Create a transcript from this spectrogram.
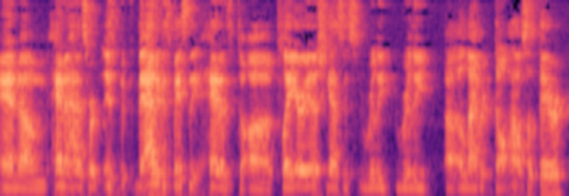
and um, Hannah has her. The attic is basically Hannah's uh, play area. She has this really, really uh, elaborate dollhouse up there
